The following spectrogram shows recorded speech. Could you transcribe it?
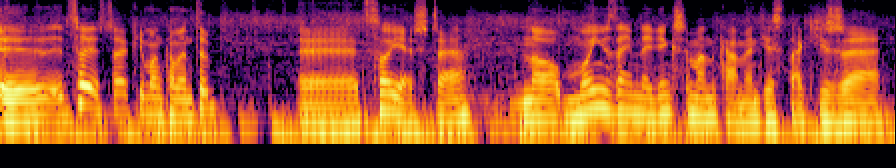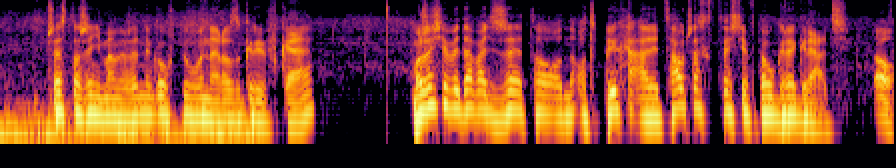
Y, co jeszcze? Jakie mankamenty? E, Co jeszcze? No, moim zdaniem największy mankament jest taki, że przez to, że nie mamy żadnego wpływu na rozgrywkę, może się wydawać, że to on odpycha, ale cały czas chce się w tą grę grać. O,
